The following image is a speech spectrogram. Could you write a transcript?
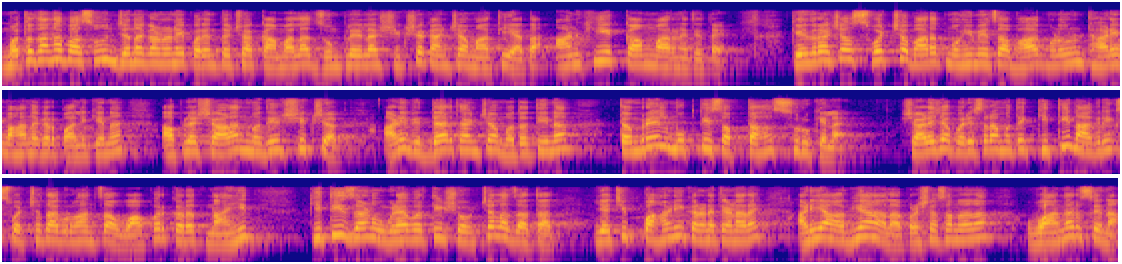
मतदानापासून जनगणनेपर्यंतच्या कामाला जुंपलेल्या शिक्षकांच्या माथी आता आणखी एक काम मारण्यात येत आहे केंद्राच्या स्वच्छ भारत मोहिमेचा भाग म्हणून ठाणे महानगरपालिकेनं आपल्या शाळांमधील शिक्षक आणि विद्यार्थ्यांच्या मदतीनं टमरेल मुक्ती सप्ताह सुरू केलाय. शाळेच्या परिसरामध्ये किती नागरिक स्वच्छतागृहांचा वापर करत नाहीत किती जण उघड्यावरती शौचाला जातात याची पाहणी करण्यात येणार आहे आणि या अभियानाला प्रशासनानं वानरसेना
